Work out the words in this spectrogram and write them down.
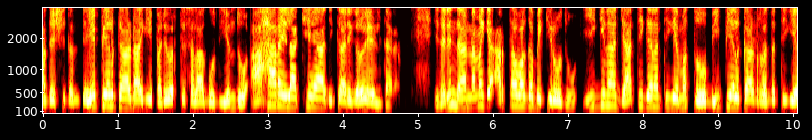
ಆದೇಶದಂತೆ ಎಪಿಎಲ್ ಕಾರ್ಡ್ ಆಗಿ ಪರಿವರ್ತಿಸಲಾಗುವುದು ಎಂದು ಆಹಾರ ಇಲಾಖೆಯ ಅಧಿಕಾರಿಗಳು ಹೇಳಿದ್ದಾರೆ. ಇದರಿಂದ ನಮಗೆ ಅರ್ಥವಾಗಬೇಕಿರುವುದು ಈಗಿನ ಜಾತಿ ಗಣತಿಗೆ ಮತ್ತು ಬಿಪಿಎಲ್ ಕಾರ್ಡ್ ರದ್ದತಿಗೆ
